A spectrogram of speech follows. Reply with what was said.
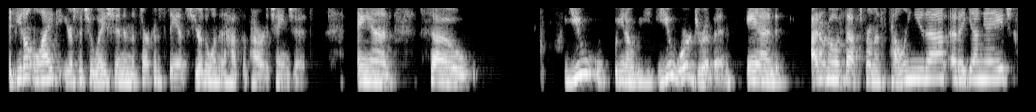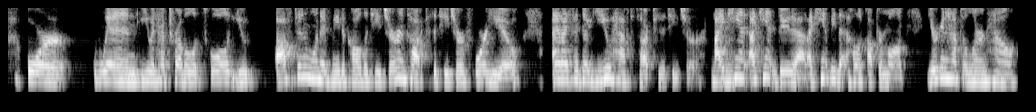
if you don't like your situation and the circumstance, you're the one that has the power to change it. And so you you know you were driven and i don't know if that's from us telling you that at a young age or when you would have trouble at school you often wanted me to call the teacher and talk to the teacher for you. And i said no you have to talk to the teacher. Mm-hmm. i can't i can't do that. I can't be that helicopter mom. You're going to have to learn how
